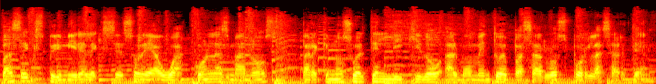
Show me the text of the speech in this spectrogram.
Vas a exprimir el exceso de agua con las manos para que no suelten líquido al momento de pasarlos por la sartén.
